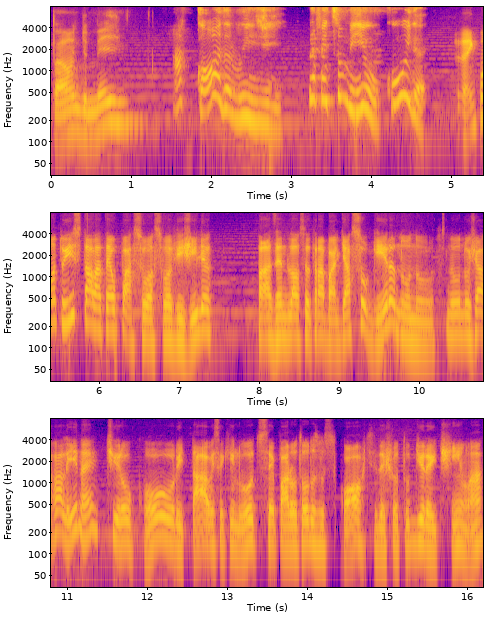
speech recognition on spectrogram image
para onde mesmo? Acorda, Luigi. O prefeito sumiu. Cuida. É, Enquanto isso, Talatel passou a sua vigília fazendo lá o seu trabalho de açougueira no, no, no, no javali, né? Tirou o couro e tal, isso, aquilo, outro, separou todos os cortes, deixou tudo direitinho lá.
